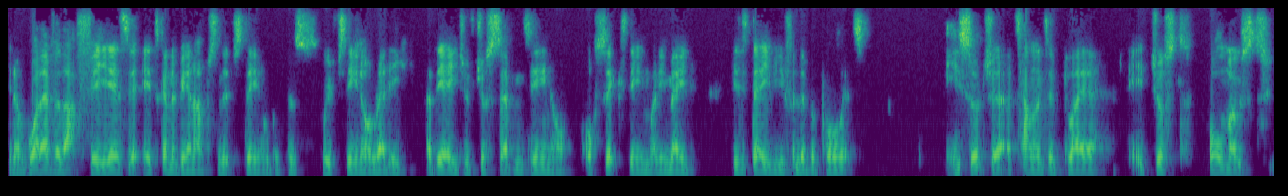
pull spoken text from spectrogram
you know, whatever that fee is, it, it's going to be an absolute steal because we've seen already at the age of just 17 or, or 16 when he made his debut for Liverpool, it's, he's such a, a talented player. It just almost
